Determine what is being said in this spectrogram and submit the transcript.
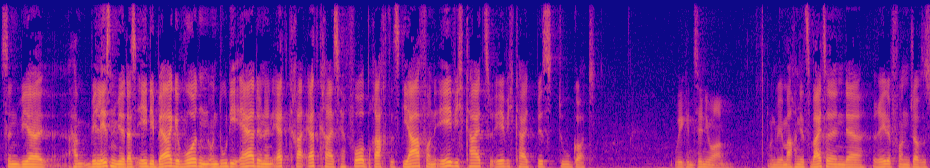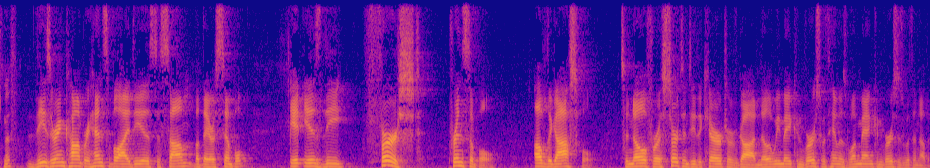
sind wir, haben, wir lesen wir, dass eh die Berge wurden und du die Erde und den Erdkreis, Erdkreis hervorbrachtest. Ja, von Ewigkeit zu Ewigkeit bist du Gott. We continue on. Und wir machen jetzt weiter in der Rede von Joseph Smith. These are incomprehensible ideas to some, but they are simple. It is the first principle of the gospel to know for a certainty the character of God, know that we may converse with him as one man converses with another.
